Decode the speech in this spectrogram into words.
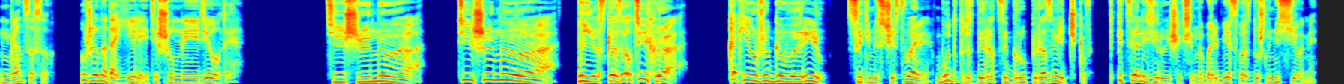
Гансусу уже надоели эти шумные идиоты. Тишина! Тишина! Я сказал тихо! Как я уже говорил, с этими существами будут разбираться группы разведчиков, специализирующихся на борьбе с воздушными силами.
